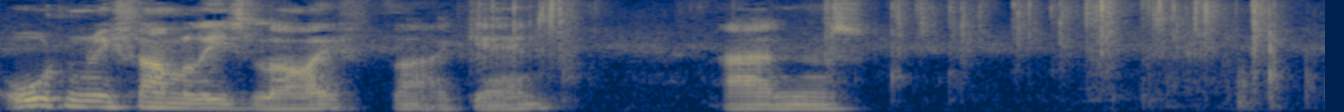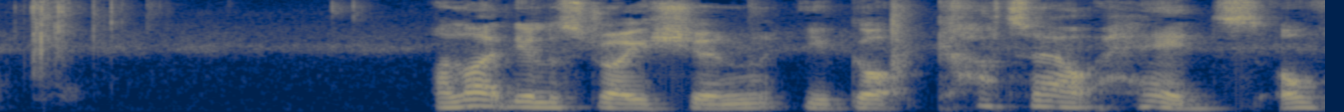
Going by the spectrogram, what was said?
Ordinary Family's Life, that again, and I like the illustration. You've got cut out heads of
